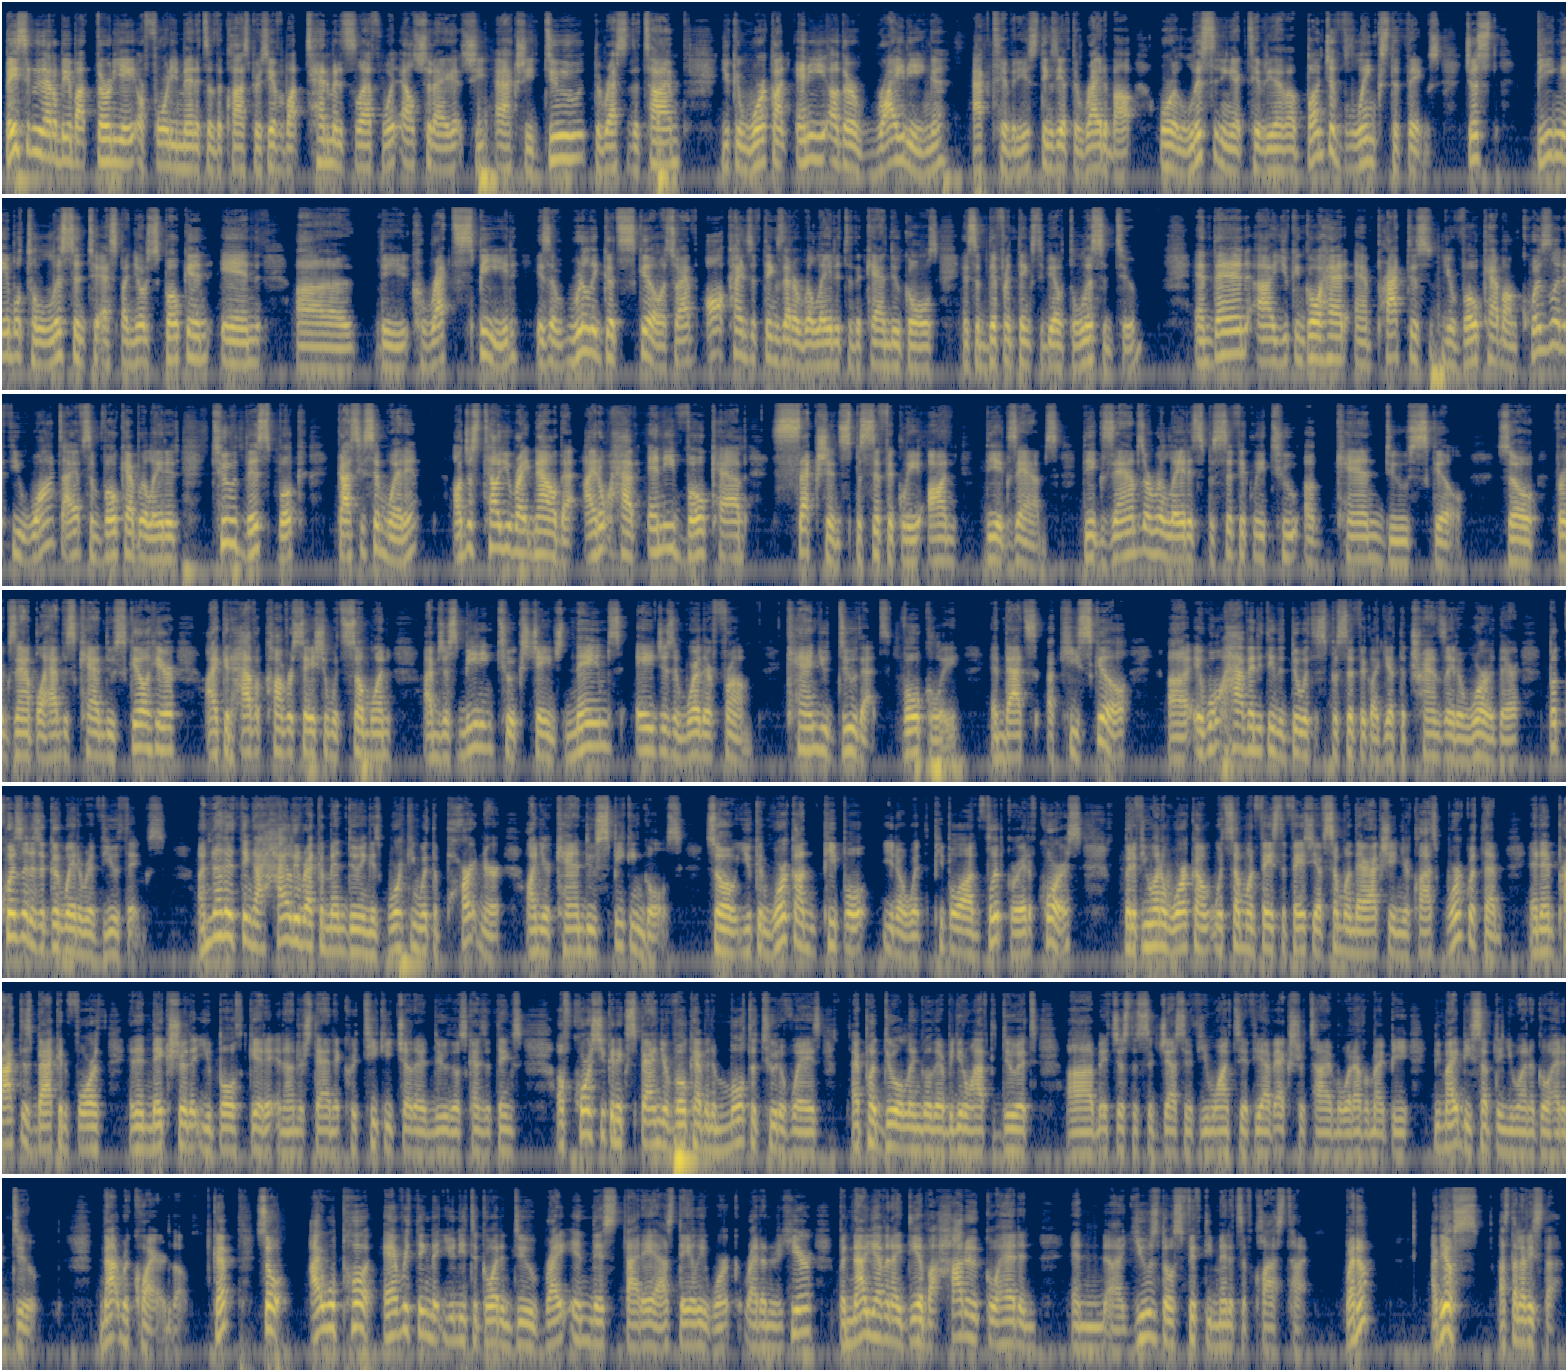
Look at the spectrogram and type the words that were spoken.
Basically, that'll be about 38 or 40 minutes of the class period. So you have about 10 minutes left. What else should I actually do the rest of the time? You can work on any other writing activities, things you have to write about, or listening activity. I have a bunch of links to things. Just being able to listen to Espanol spoken in uh, the correct speed is a really good skill. So I have all kinds of things that are related to the can-do goals and some different things to be able to listen to. And then uh, you can go ahead and practice your vocab on Quizlet if you want. I have some vocab related to this book, Casi se muere. I'll just tell you right now that I don't have any vocab section specifically on the exams. The exams are related specifically to a can-do skill. So, for example, I have this can-do skill here. I could have a conversation with someone I'm just meeting to exchange names, ages, and where they're from. Can you do that vocally? And that's a key skill. Uh, it won't have anything to do with the specific, like you have to translate a word there, but Quizlet is a good way to review things. Another thing I highly recommend doing is working with a partner on your can-do speaking goals. So you can work on people, you know, with people on Flipgrid, of course, but if you want to work on with someone face to face, you have someone there actually in your class, work with them and then practice back and forth and then make sure that you both get it and understand it, critique each other and do those kinds of things. Of course, you can expand your vocab in a multitude of ways. I put Duolingo there, but you don't have to do it. Um, it's just a suggestion if you want to, if you have extra time or whatever it might be. It might be something you want to go ahead and do. Not required though. Okay. So I will put everything that you need to go ahead and do right in this tareas, daily work, right under here. But now you have an idea about how to go ahead and, and uh, use those 50 minutes of class time. Bueno, adiós. Hasta la vista.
